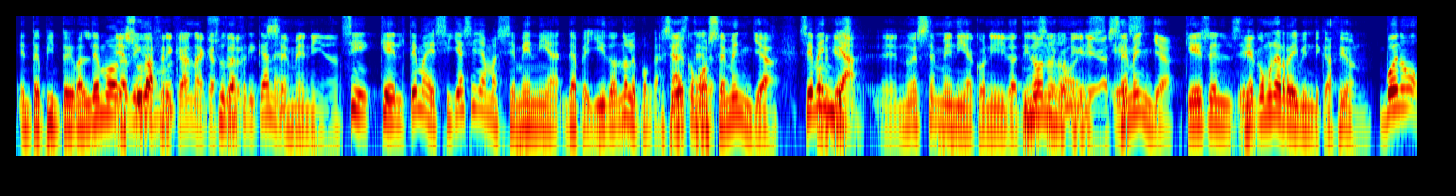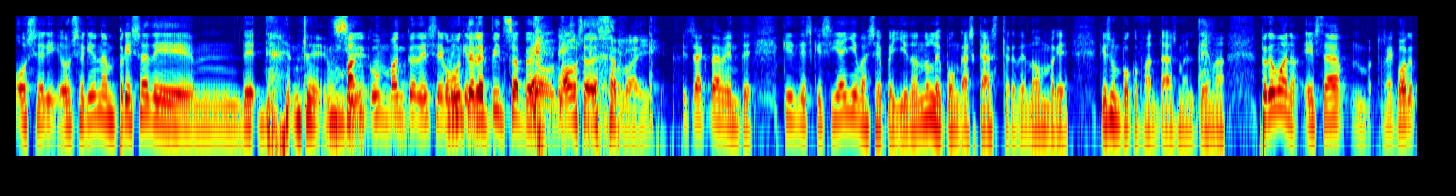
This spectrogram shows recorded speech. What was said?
entre Pinto y Valdemoro. Es digamos. sudafricana, Caster Sudafricana. Semenia. Sí, que el tema es, si ya se llama Semenia de apellido, no le pongas Que sería Caster. como semen ya. Semen ya. es- eh, no es semenia con I latino, No, no, sino no, con Y. es- semen ya. Que es el... Sería como una reivindicación. Bueno, o, sería una empresa de, mm, de- de- de un, Sí. banco, un banco de semen Como un te- telepizza, pero vamos a dejarlo ahí. Exactamente. Que dices que si ya lleva ese apellido, no le pongas Caster de nombre, que es un poco fantasma el tema. Pero bueno, esta mm, récord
